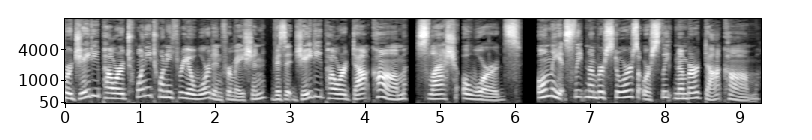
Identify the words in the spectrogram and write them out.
For JD Power 2023 award information, visit jdpower.com/awards. Only at Sleep Number stores or sleepnumber.com.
